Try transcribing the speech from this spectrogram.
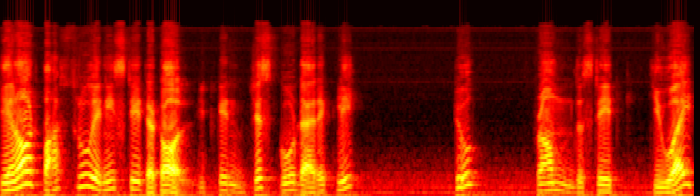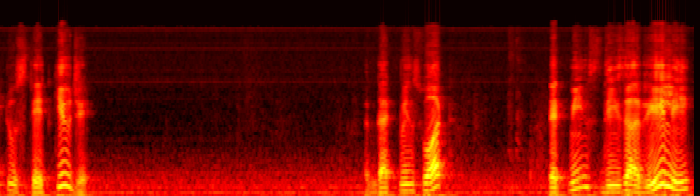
cannot pass through any state at all. It can just go directly to from the state q i to state q j. And that means what? That means these are really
